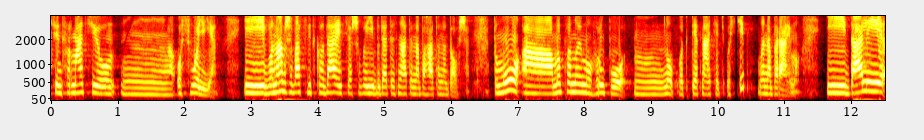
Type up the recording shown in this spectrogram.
цю інформацію освоює. І вона вже вас відкладається, що ви її будете знати набагато надовше. Тому ми плануємо групу ну, от 15 осіб, ми набираємо. І далі.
